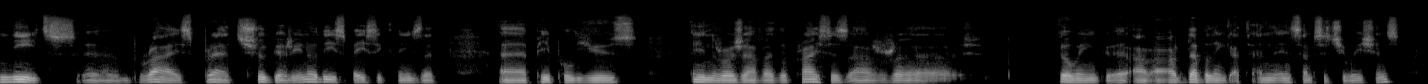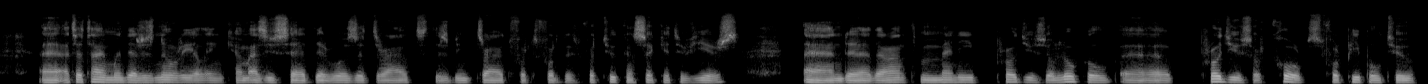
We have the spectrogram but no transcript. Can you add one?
needs, uh, rice, bread, sugar, you know, these basic things that uh, people use in Rojava. The prices are uh, going, uh, are, are doubling at, and in some situations. Uh, at a time when there is no real income, as you said, there was a drought. There's been drought for for the, for two consecutive years, and uh, there aren't many produce or local produce or crops for people to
